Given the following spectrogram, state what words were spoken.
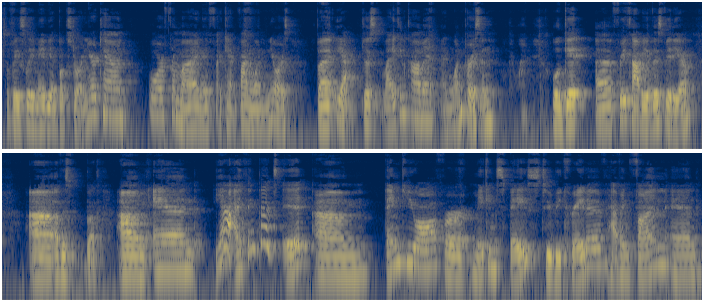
So basically maybe a bookstore in your town or from mine if I can't find one in yours. But yeah, just like and comment and one person will get a free copy of this video, uh, of this book. Um, and yeah, I think that's it. Um, thank you all for making space to be creative, having fun, and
